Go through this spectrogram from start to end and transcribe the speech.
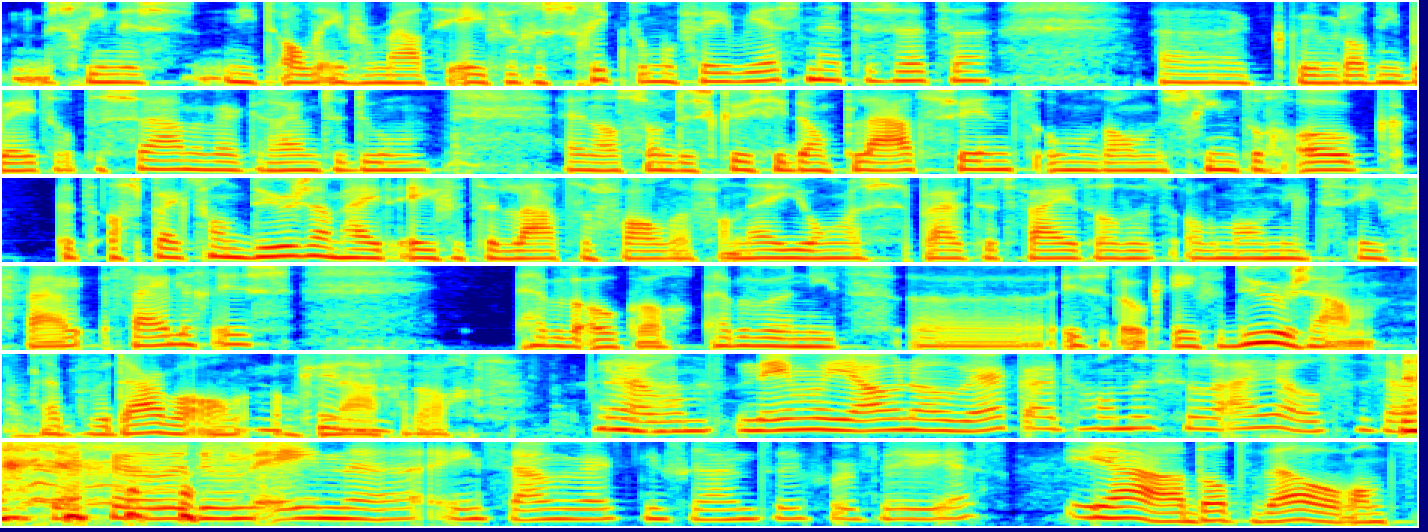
misschien is niet alle informatie even geschikt om op VWS-net te zetten. kunnen we dat niet beter op de samenwerkruimte doen? En als zo'n discussie dan plaatsvindt, om dan misschien toch ook het aspect van duurzaamheid even te laten vallen. Van hé jongens, buiten het feit dat het allemaal niet even veilig is, hebben we ook al, hebben we niet, uh, is het ook even duurzaam? Hebben we daar wel al over nagedacht? Ja, ja, want nemen we jou nou werk uit handen, Soraya? Als we zouden zeggen, we doen één, uh, één samenwerkingsruimte voor VWS? Ja, dat wel. Want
